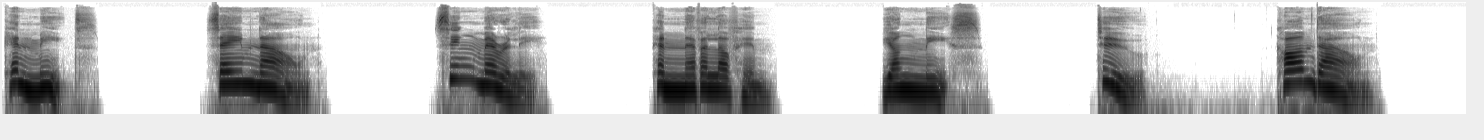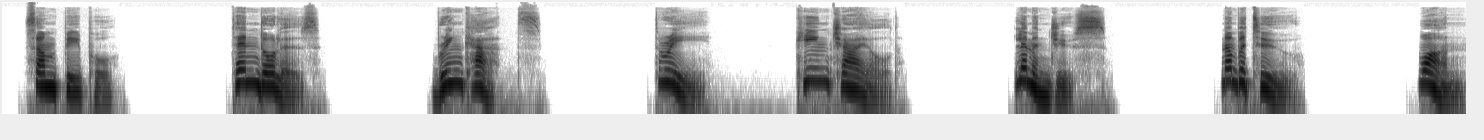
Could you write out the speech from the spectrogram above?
Ken meets. Same noun. Sing merrily. Can never love him. Young niece. 2. Calm down. Some people. Ten dollars. Bring cats. 3. Keen child. Lemon juice. Number 2. 1.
